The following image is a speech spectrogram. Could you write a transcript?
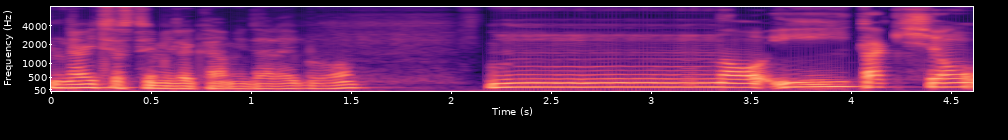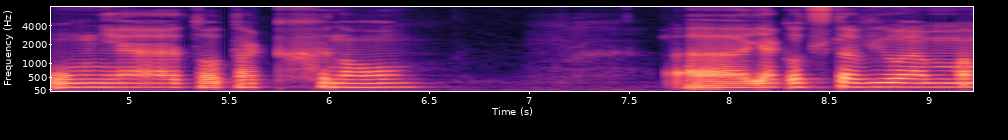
No i co z tymi lekami dalej było? Mm, no i tak się u mnie to tak, no. E, jak odstawiłem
